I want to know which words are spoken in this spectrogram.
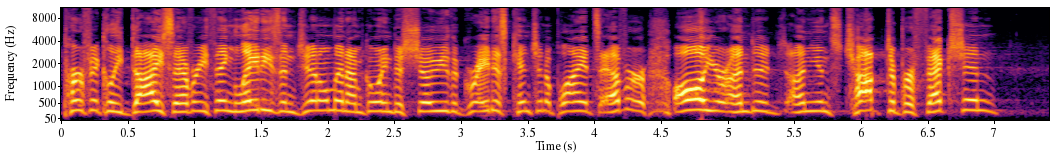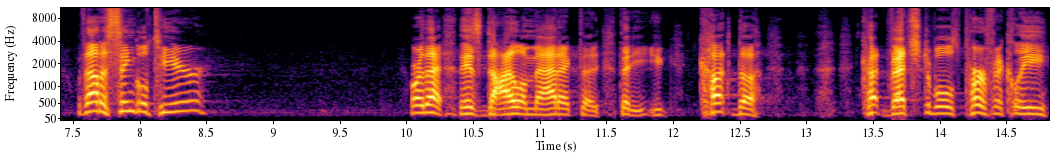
perfectly dice everything. Ladies and gentlemen, I'm going to show you the greatest kitchen appliance ever. All your onions chopped to perfection without a single tear. Or that his Dial-O-Matic that, that he, cut the cut vegetables perfectly.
